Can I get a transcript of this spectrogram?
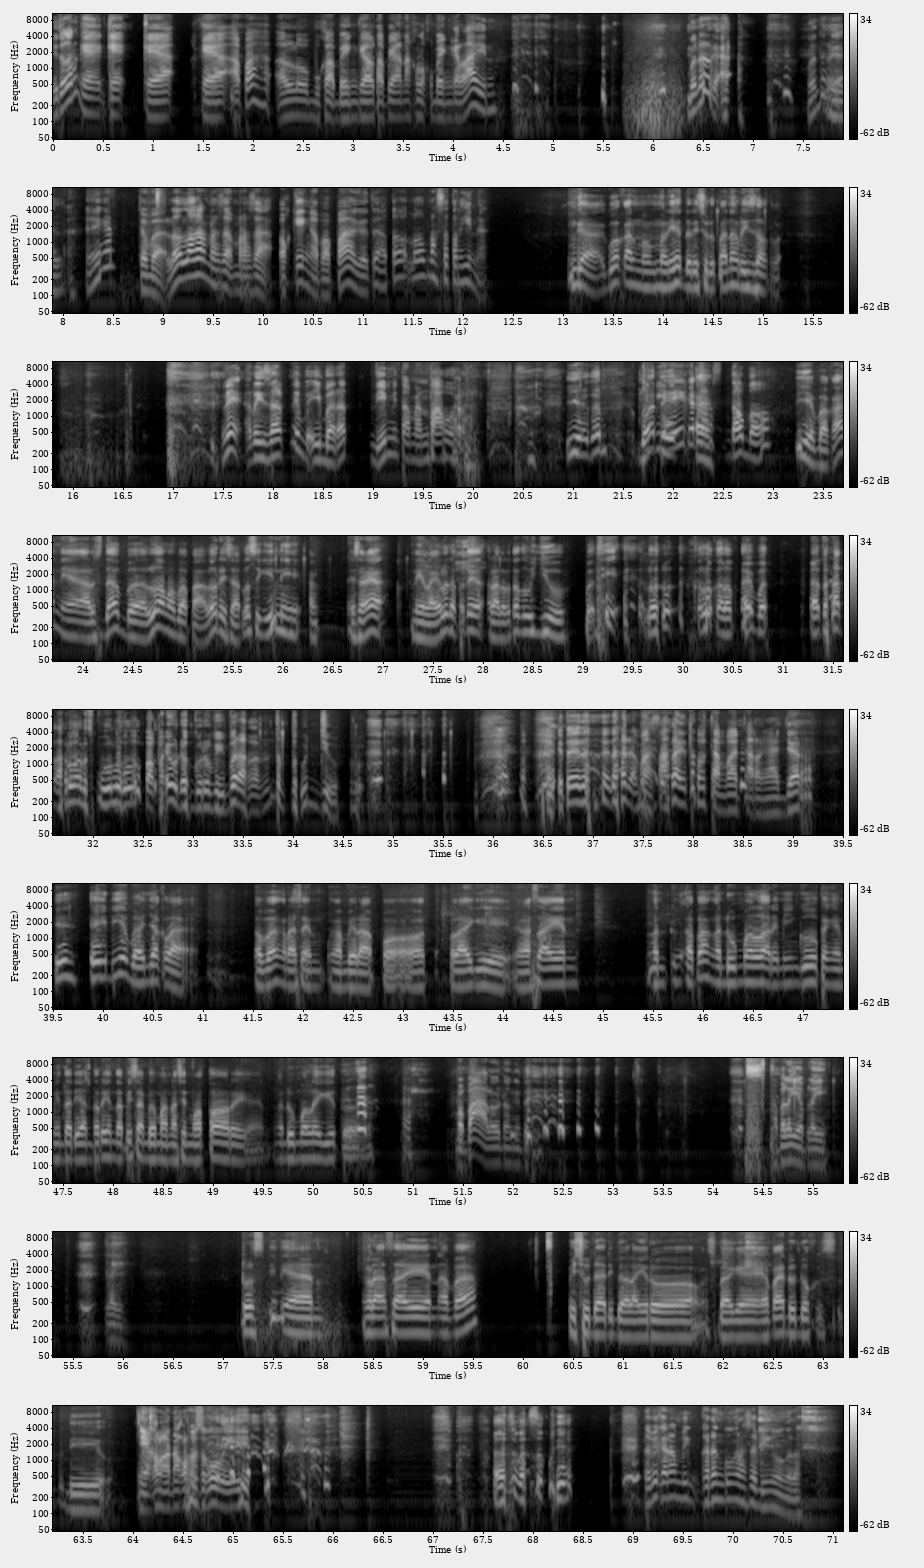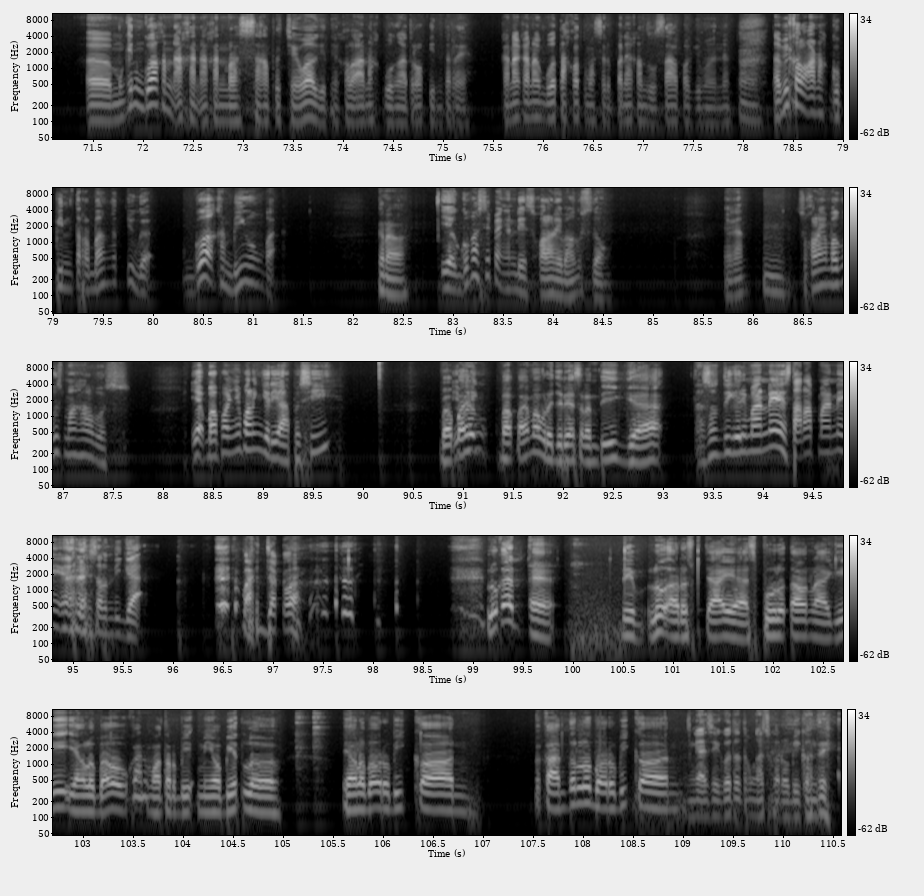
Itu kan kayak kayak kayak kayak apa? Lo buka bengkel tapi anak lo ke bengkel lain. Bener gak? Bener gak? Ya kan? Coba lo lo kan merasa merasa oke nggak apa-apa gitu atau lo merasa terhina? enggak, gue akan melihat dari sudut pandang result, Pak. Nih result nih ibarat dia minta manpower. Iya kan? Berarti KPI kan eh, harus double. iya bahkan ya harus double. Lu sama bapak lu result lu segini. Misalnya nilai lu dapetnya rata-rata 7. Berarti lu kalau kalau private rata-rata lu harus 10. Papanya udah guru biber tetap tujuh. itu, itu itu ada masalah itu sama cara ngajar. Iya, eh dia banyak lah. Apa ngerasain ngambil rapot, apalagi ngerasain nged- apa ngedumel hari Minggu pengen minta dianterin tapi sambil manasin motor ya kan. Ngedumelnya gitu. Bapak lo dong itu. apalagi apalagi. Lagi. Terus inian ngerasain apa? Wisuda di Balairung sebagai apa duduk di Ya kalau anak lo masuk UI. harus masuk dia. Tapi kadang kadang gue ngerasa bingung loh. Eh mungkin gue akan akan akan merasa sangat kecewa gitu ya kalau anak gue nggak terlalu pinter ya. Karena karena gue takut masa depannya akan susah apa gimana. Hmm. Tapi kalau anak gue pinter banget juga, gue akan bingung pak. Kenapa? Ya gue pasti pengen di sekolah yang bagus dong. Ya kan? Hmm. Sekolah yang bagus mahal bos. Ya bapaknya paling jadi apa sih? Bapaknya paling- bapaknya mah udah jadi eselon 3 Eselon tiga di mana? Startup mana? Ada eselon tiga. pajak lah. lu kan eh Dim, lu harus percaya 10 tahun lagi yang lu bawa bukan motor Bi- Mio Beat lu. Yang lu bawa Rubicon. Ke kantor lu bawa Rubicon. Enggak sih, gue tetap nggak suka Rubicon sih.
